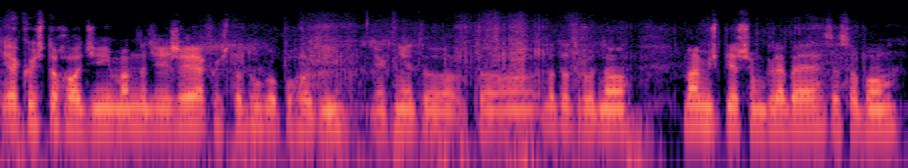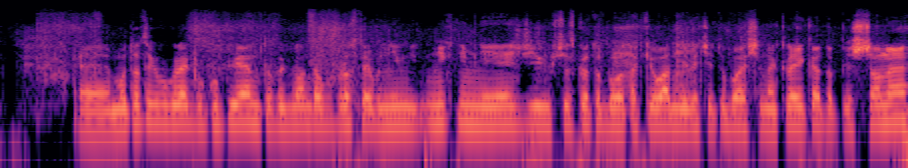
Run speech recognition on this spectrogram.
jakoś to chodzi. Mam nadzieję, że jakoś to długo pochodzi. Jak nie, to, to, no to trudno. Mam już pierwszą glebę za sobą. E, Motocykl w ogóle go kupiłem, to wyglądał po prostu jakby nikt, nikt nim nie jeździł. Wszystko to było takie ładnie, wiecie, tu była jeszcze naklejka dopieszczone.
